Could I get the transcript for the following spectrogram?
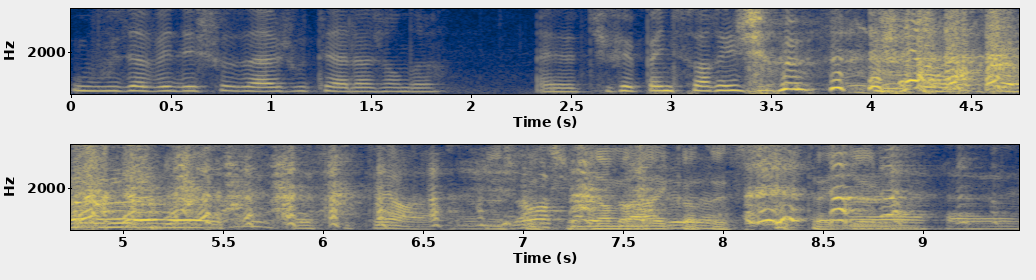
Ou vous avez des choses à ajouter à l'agenda? Euh, Tu fais pas une soirée jeu Ouais, super. là. Je Non, me suis bien marré quand elle se fout de ta gueule. Ouais, ouais.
